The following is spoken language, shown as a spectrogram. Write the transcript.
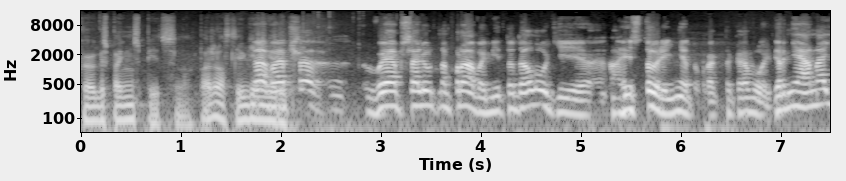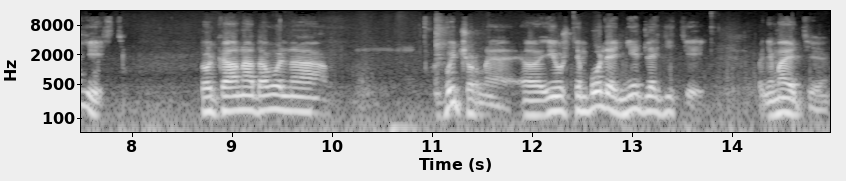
к господину Спицыну. Пожалуйста, Евгений Да, вы, абсо- вы абсолютно правы. Методологии истории нету как таковой. Вернее, она есть. Только она довольно вычурная, э, и уж тем более не для детей. Понимаете?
